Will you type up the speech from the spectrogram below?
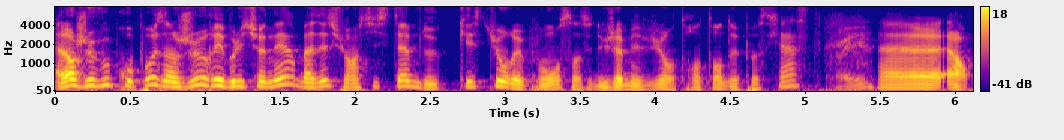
Alors je vous propose un jeu révolutionnaire basé sur un système de questions-réponses, hein, c'est du jamais vu en 30 ans de podcast. Oui. Euh, alors,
